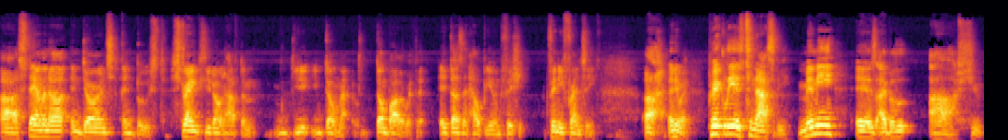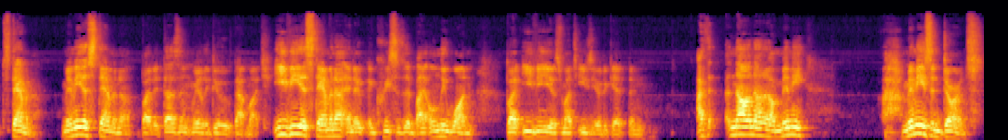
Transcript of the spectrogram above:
uh, stamina, endurance, and boost. Strength, you don't have to, you, you don't don't bother with it. It doesn't help you in fishy, finny frenzy. Uh, anyway, prickly is tenacity. Mimi is, I believe, ah, shoot, stamina. Mimi is stamina, but it doesn't really do that much. Evy is stamina and it increases it by only one, but Evy is much easier to get than. I th- no no no Mimi. Mimi is endurance.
